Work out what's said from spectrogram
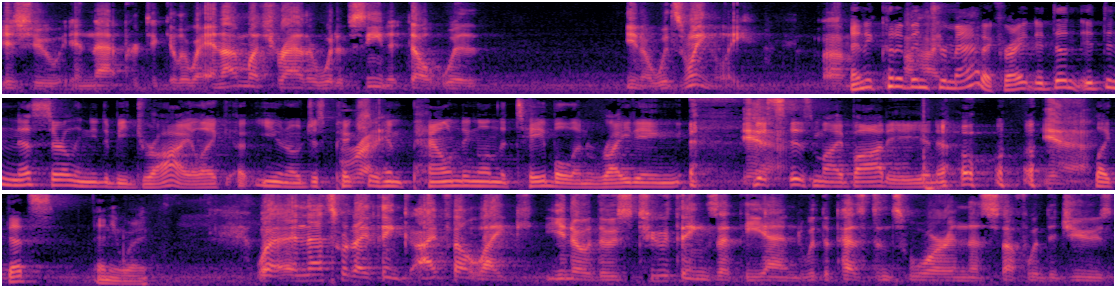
issue in that particular way. And I much rather would have seen it dealt with, you know, with Zwingli. Um, and it could have been I- dramatic right it doesn't it didn't necessarily need to be dry like uh, you know just picture Right. him pounding on the table and writing this Yeah. is my body you know Yeah. like that's anyway Well, and that's what I think. I felt like, you know, those two things at the end with the Peasants' War and the stuff with the Jews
